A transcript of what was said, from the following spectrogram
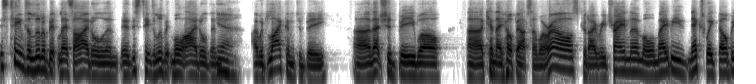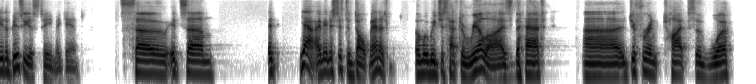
this team's a little bit less idle than uh, this team's a little bit more idle than Yeah. I would like them to be. Uh, that should be well. Uh, can they help out somewhere else? Could I retrain them? Or maybe next week they'll be the busiest team again. So it's um, it yeah. I mean, it's just adult management, and we just have to realize that uh, different types of work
